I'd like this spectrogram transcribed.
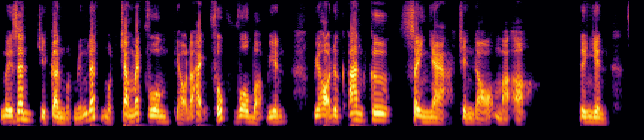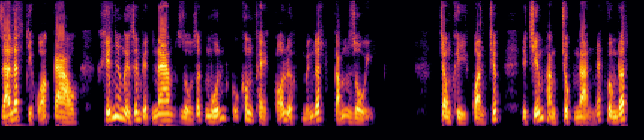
Người dân chỉ cần một miếng đất 100 mét vuông thì họ đã hạnh phúc vô bờ biên vì họ được an cư, xây nhà trên đó mà ở. Tuy nhiên, giá đất chỉ quá cao khiến cho người dân Việt Nam dù rất muốn cũng không thể có được miếng đất cắm rùi. Trong khi quan chức thì chiếm hàng chục ngàn mét vuông đất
